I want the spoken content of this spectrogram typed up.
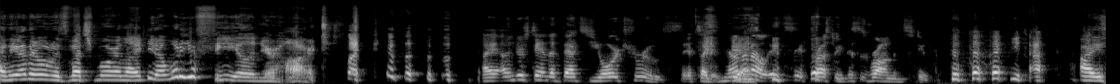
and the other one was much more like, you know, what do you feel in your heart? Like, I understand that that's your truth. It's like no, Yeah. no, no. It's it, trust me, this is wrong and stupid. yeah, I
